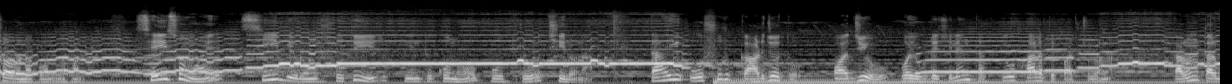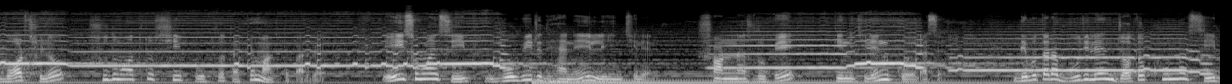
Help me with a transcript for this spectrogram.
শরণাপন্ন হন। সেই সময় শিব এবং সতীর কিন্তু কোনো পুত্র ছিল না। তাই অসুর কার্যত অজেয় হয়ে উঠেছিলেন তাকে কেউ হারাতে পারছিল না। কারণ তার বর ছিল, শুধুমাত্র শিব পুত্র তাকে মারতে পারবে। এই সময় শিব গভীর ধ্যানে লীন ছিলেন। সন্ন্যাস রূপে তিনি ছিলেন কৈলাসে। দেবতারা বুঝলেন, যতক্ষণ না শিব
